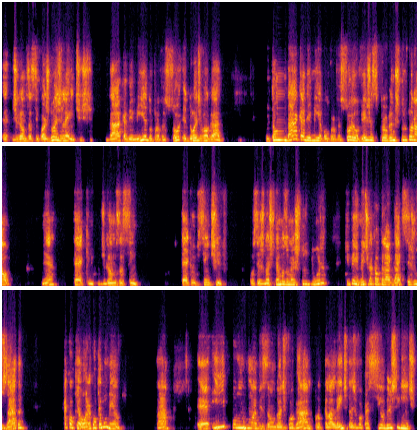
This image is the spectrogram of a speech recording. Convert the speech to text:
é, digamos assim, com as duas lentes da academia, do professor e do advogado. Então, da academia como professor, eu vejo esse problema estrutural, né? técnico, digamos assim, técnico científico. Ou seja, nós temos uma estrutura que permite que a cautelaridade seja usada a qualquer hora, a qualquer momento. Tá? É, e por uma visão do advogado, por, pela lente da advocacia, eu vejo o seguinte:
